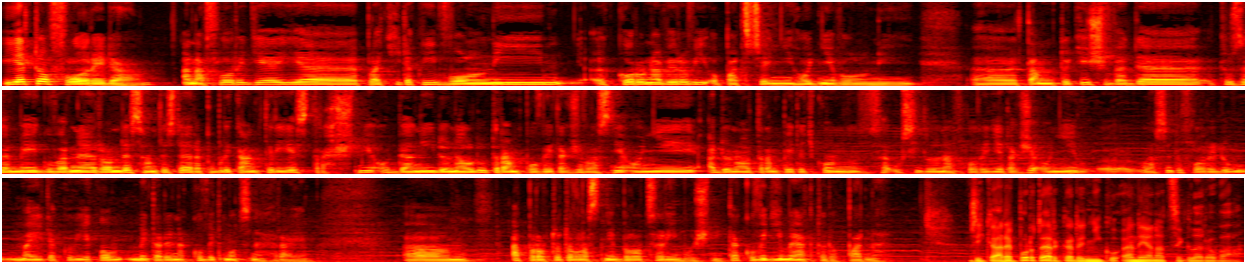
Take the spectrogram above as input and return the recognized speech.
Je to Florida a na Floridě je, platí takový volný koronavirový opatření, hodně volný. Eh, tam totiž vede tu zemi guvernér Ron DeSantis, to je republikán, který je strašně oddaný Donaldu Trumpovi, takže vlastně oni, a Donald Trump je teď se usídl na Floridě, takže oni eh, vlastně tu Floridu mají takový, jako my tady na covid moc nehrajeme. Um, a proto to vlastně bylo celý možný. Tak uvidíme, jak to dopadne. Říká reportérka deníku N. Jana Ciglerová.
